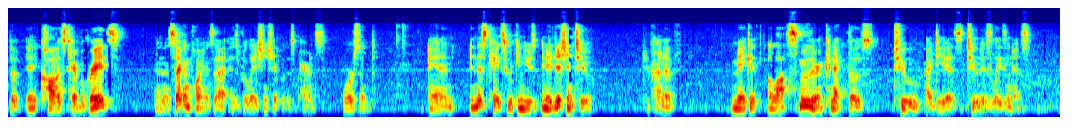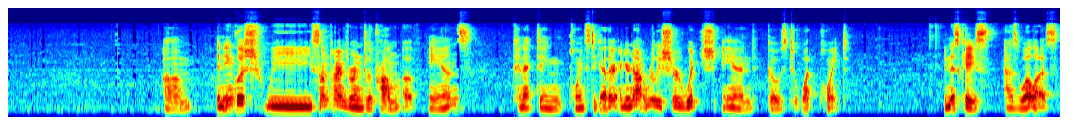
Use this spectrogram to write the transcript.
the, it caused terrible grades. And the second point is that his relationship with his parents worsened. And in this case, we can use in addition to to kind of make it a lot smoother and connect those two ideas to his laziness. Um, in English, we sometimes run into the problem of ands connecting points together, and you're not really sure which and goes to what point. In this case, as well as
